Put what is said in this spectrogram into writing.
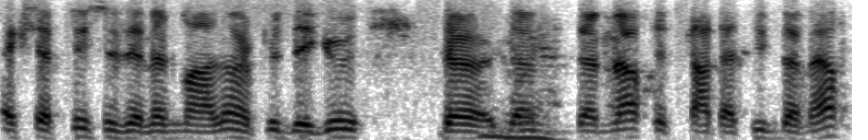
excepté ces événements-là un peu dégueux de, de, de meurtre et de tentative de meurtre,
